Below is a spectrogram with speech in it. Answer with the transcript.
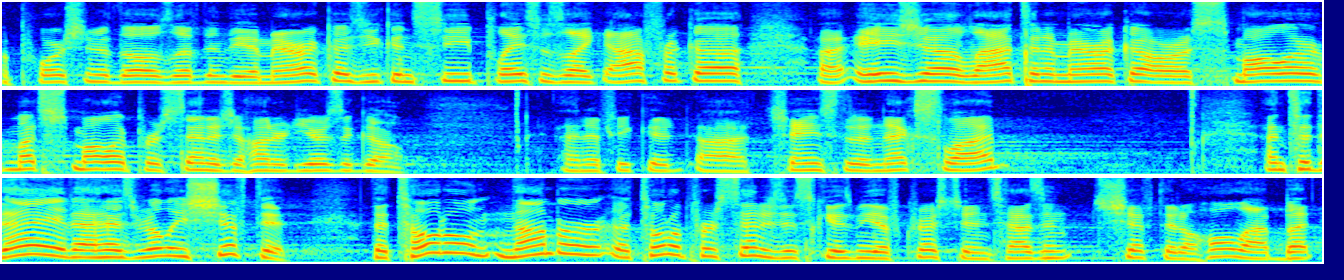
a portion of those lived in the Americas. You can see places like Africa, uh, Asia, Latin America are a smaller, much smaller percentage 100 years ago. And if you could uh, change to the next slide. And today that has really shifted. The total number, the total percentage, excuse me, of Christians hasn't shifted a whole lot, but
